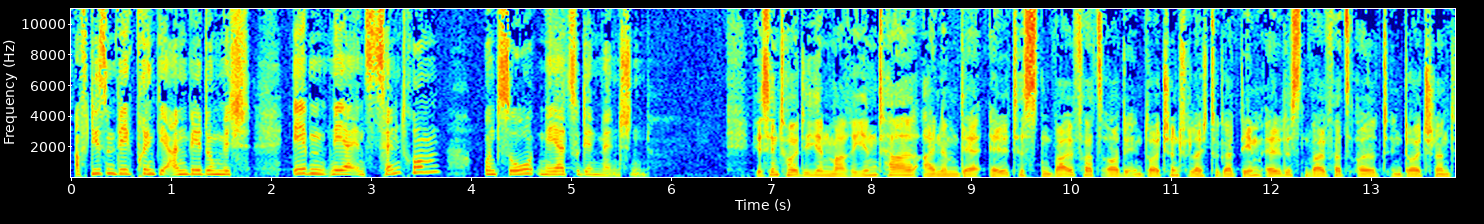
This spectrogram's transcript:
auf diesem Weg bringt. Die Anbetung mich eben näher ins Zentrum und so näher zu den Menschen. Wir sind heute hier in Marienthal, einem der ältesten Wallfahrtsorte in Deutschland, vielleicht sogar dem ältesten Wallfahrtsort in Deutschland,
